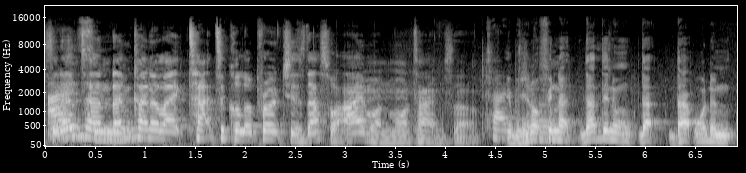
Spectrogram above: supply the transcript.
So I them, time, see. them kind of like tactical approaches. That's what I'm on more time. So Yeah, but you don't think that that didn't that that wouldn't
